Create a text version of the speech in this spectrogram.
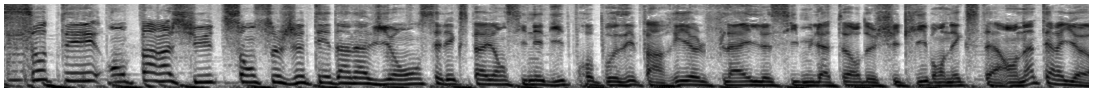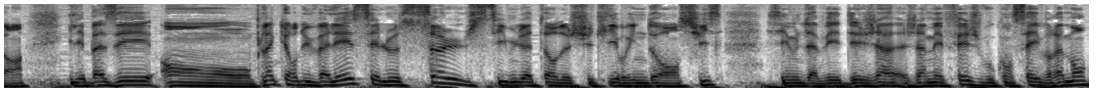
Sauter en parachute sans se jeter d'un avion, c'est l'expérience inédite proposée par Real Fly, le simulateur de chute libre en, en intérieur. Il est basé en plein cœur du Valais. C'est le seul simulateur de chute libre indoor en Suisse. Si vous ne l'avez déjà jamais fait, je vous conseille vraiment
